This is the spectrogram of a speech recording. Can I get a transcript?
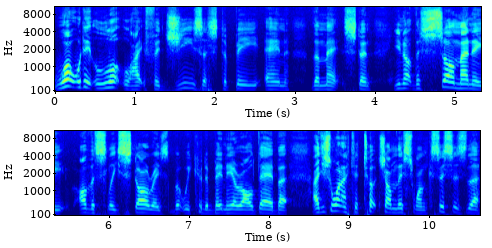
What would it look like for Jesus to be in the midst? And, you know, there's so many, obviously, stories, but we could have been here all day. But I just wanted to touch on this one because this is the,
